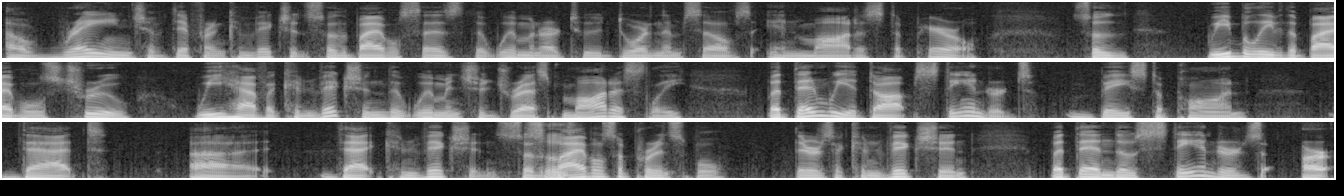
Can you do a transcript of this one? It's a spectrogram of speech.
a range of different convictions. So the Bible says that women are to adorn themselves in modest apparel. So we believe the Bible is true. We have a conviction that women should dress modestly, but then we adopt standards based upon that uh, that conviction. So the So- Bible's a principle. There's a conviction, but then those standards are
